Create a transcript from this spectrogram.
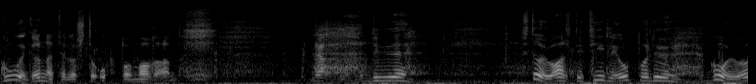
Gode grunner til å stå opp om morgenen. Du eh, står jo alltid tidlig opp, og du går jo,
